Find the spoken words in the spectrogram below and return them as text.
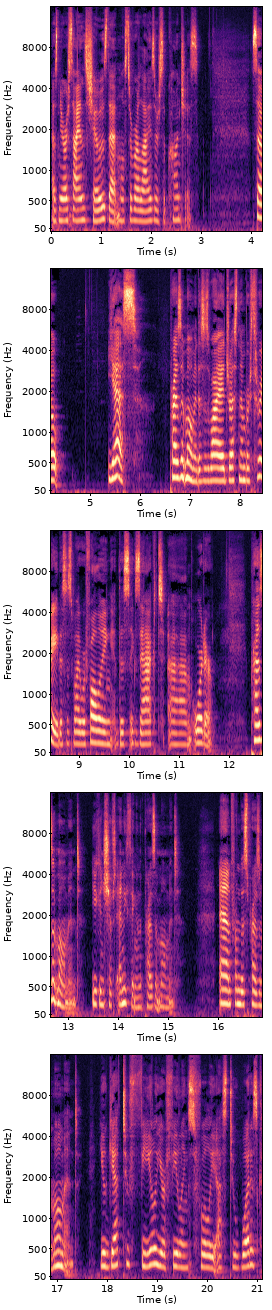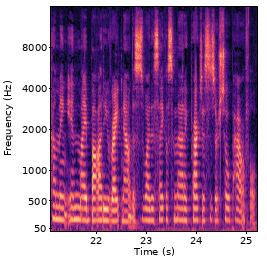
As neuroscience shows that most of our lives are subconscious. So, yes, present moment. This is why I addressed number three. This is why we're following this exact um, order. Present moment. You can shift anything in the present moment. And from this present moment, you get to feel your feelings fully as to what is coming in my body right now. This is why the psychosomatic practices are so powerful.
